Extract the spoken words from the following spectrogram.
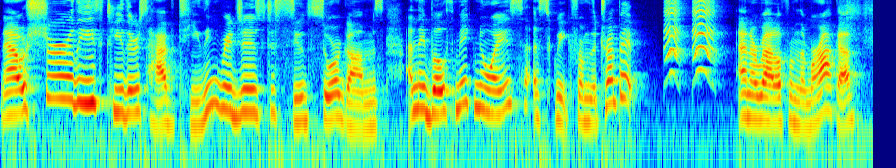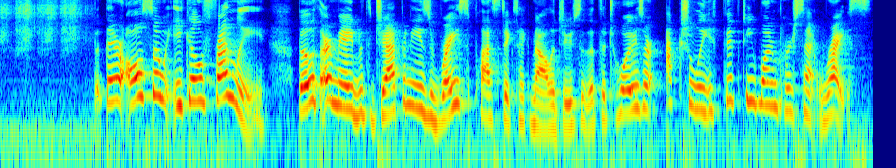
Now, sure, these teethers have teething ridges to soothe sore gums, and they both make noise, a squeak from the trumpet and a rattle from the maraca, but they're also eco-friendly. Both are made with Japanese rice plastic technology so that the toys are actually 51% rice.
